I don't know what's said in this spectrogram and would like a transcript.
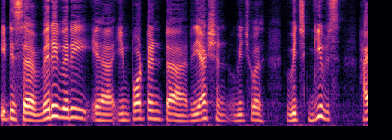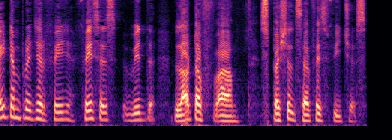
it is a very very uh, important uh, reaction which was which gives high temperature phases with lot of uh, special surface features.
